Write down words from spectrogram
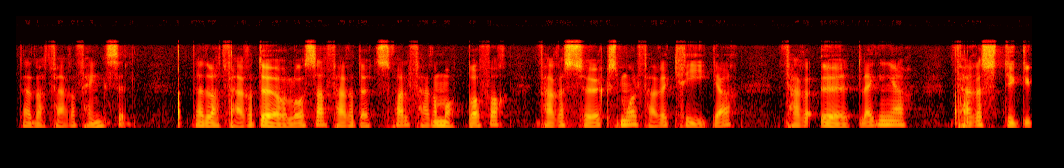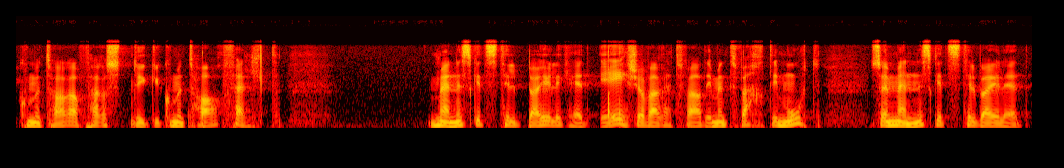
Det hadde vært færre fengsel. Det hadde vært færre dørlåser, færre dødsfall, færre mobbeoffer, færre søksmål, færre kriger, færre ødelegginger, færre stygge kommentarer, færre stygge kommentarfelt. Menneskets tilbøyelighet er ikke å være rettferdig, men tvert imot så er menneskets tilbøyelighet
